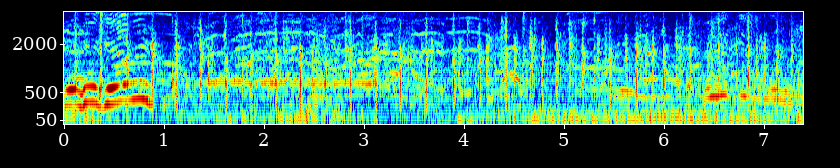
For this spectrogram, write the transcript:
Get here, Gavin. Hey, that gives.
